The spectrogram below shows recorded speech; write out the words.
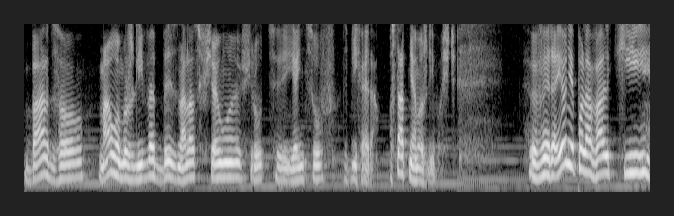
bardzo mało możliwe, by znalazł się wśród jeńców z Blichera. Ostatnia możliwość. W rejonie pola walki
